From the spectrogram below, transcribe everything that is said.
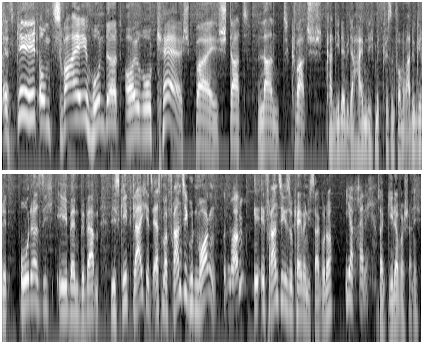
Es geht um 200 Euro Cash bei Stadt, Land, Quatsch. Kann jeder wieder heimlich mitquissen vom Radiogerät oder sich eben bewerben. Wie es geht gleich jetzt erstmal Franzi, guten Morgen. Guten Morgen. Äh, Franzi ist okay, wenn ich sage, oder? Ja, freilich. Sagt jeder wahrscheinlich.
